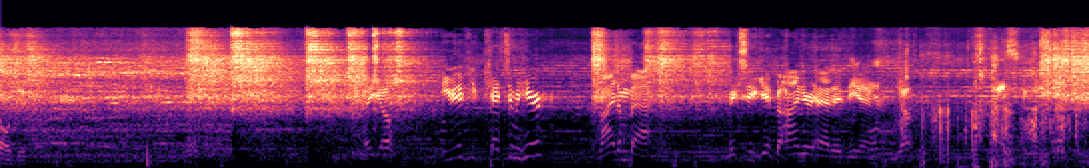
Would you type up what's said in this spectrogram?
told you. There you go. Even if you catch him here, ride him back. Make sure you get behind your head at the end. Yep.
